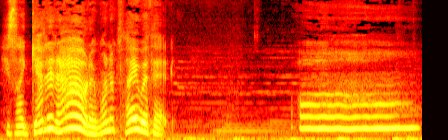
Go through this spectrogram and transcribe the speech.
He's like, get it out. I want to play with it. Oh.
